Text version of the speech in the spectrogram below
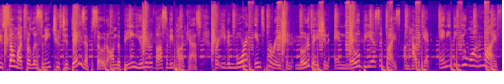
you so much for listening to today's episode on the Being Human with Vasavi podcast. For even more inspiration, motivation, and no BS advice on how to get anything you want in life,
